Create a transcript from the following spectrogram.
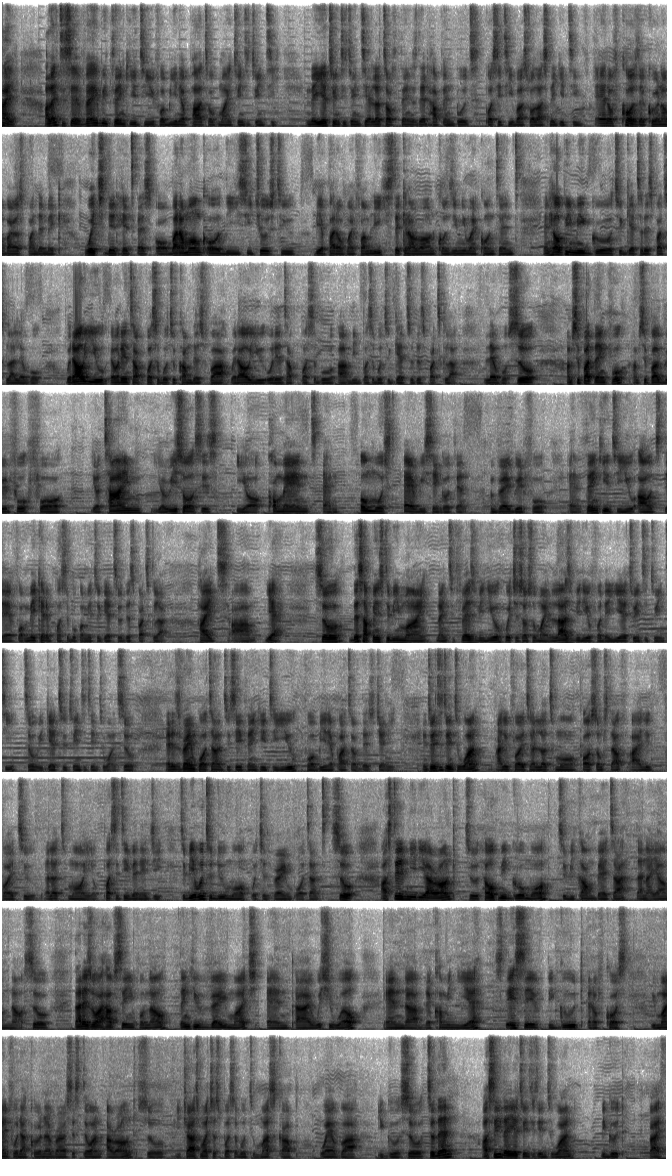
Hi, I'd like to say a very big thank you to you for being a part of my 2020. In the year 2020, a lot of things did happen, both positive as well as negative. And of course, the coronavirus pandemic, which did hit us all. But among all these, you chose to be a part of my family, sticking around, consuming my content, and helping me grow to get to this particular level. Without you, it wouldn't have possible to come this far. Without you, it wouldn't have possible um, been possible to get to this particular level. So I'm super thankful. I'm super grateful for your time, your resources, your comments, and almost every single thing. I'm very grateful. And thank you to you out there for making it possible for me to get to this particular height. Um, yeah, so this happens to be my 91st video, which is also my last video for the year 2020 so we get to 2021. So it is very important to say thank you to you for being a part of this journey. In 2021, I look forward to a lot more awesome stuff. I look forward to a lot more, you know, positive energy to be able to do more, which is very important. So I still need you around to help me grow more, to become better than I am now. So that is all I have saying for now. Thank you very much and I wish you well and uh, the coming year. Stay safe, be good, and of course, be mindful that coronavirus is still around. So you try as much as possible to mask up wherever you go. So till then, I'll see you in the year 2021. Be good. Bye.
